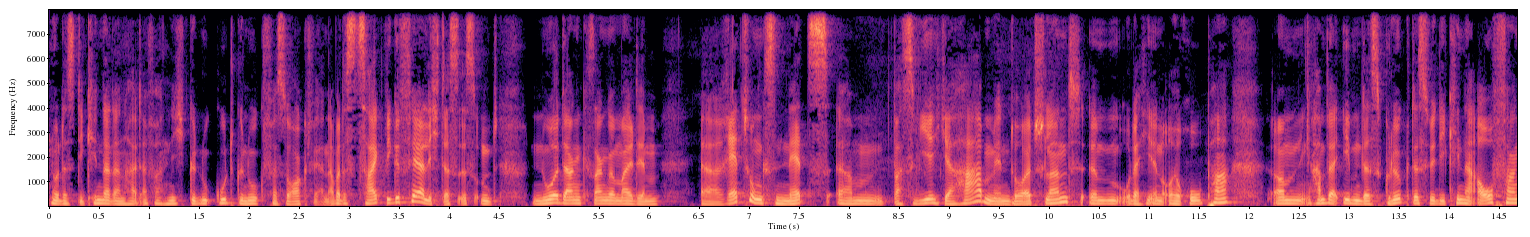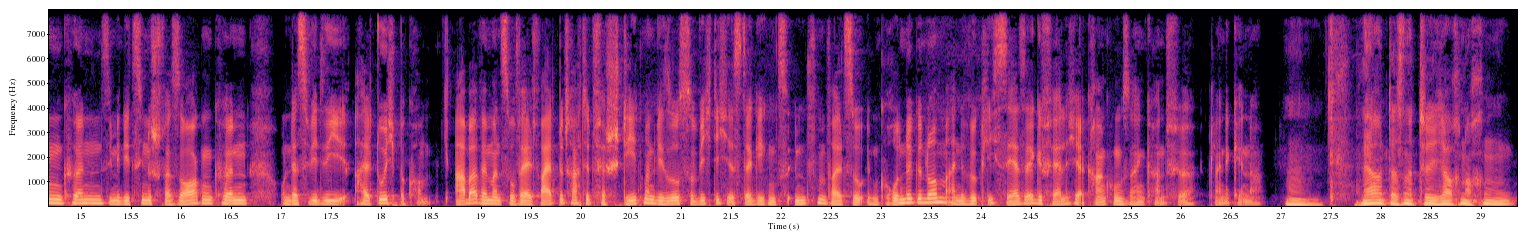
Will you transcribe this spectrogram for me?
Nur, dass die Kinder dann halt einfach nicht genug, gut genug versorgt werden. Aber das zeigt, wie gefährlich das ist. Und nur dank, sagen wir mal, dem äh, Rettungsnetz, ähm, was wir hier haben in Deutschland ähm, oder hier in Europa, ähm, haben wir eben das Glück, dass wir die Kinder auffangen können, sie medizinisch versorgen können und dass wir sie halt durchbekommen. Aber wenn man es so weltweit betrachtet, versteht man, wieso es so wichtig ist, dagegen zu impfen, weil es so im Grunde genommen eine wirklich sehr, sehr gefährliche Erkrankung sein kann für kleine Kinder. Hm. Ja, und das natürlich auch noch ein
